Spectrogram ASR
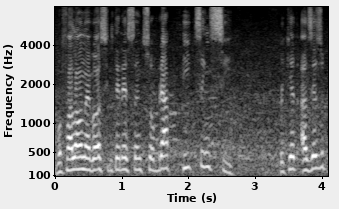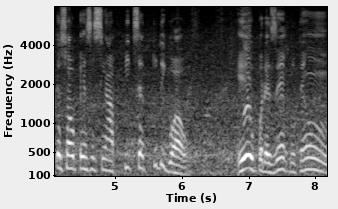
Vou falar um negócio interessante sobre a pizza em si. Porque às vezes o pessoal pensa assim, a pizza é tudo igual. Eu, por exemplo, tenho,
